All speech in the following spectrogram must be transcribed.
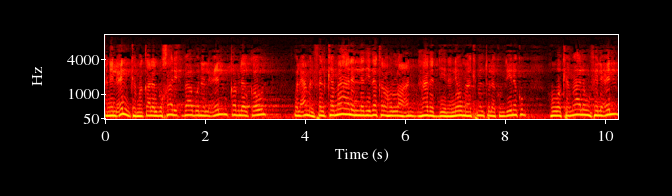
عن العلم. كما قال البخاري بابنا العلم قبل القول والعمل. فالكمال الذي ذكره الله عن هذا الدين اليوم أكملت لكم دينكم هو كمال في العلم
